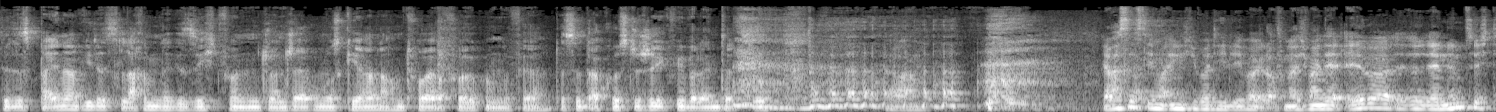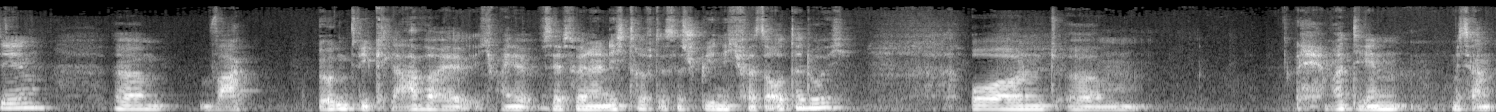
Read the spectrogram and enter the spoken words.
das ist beinahe wie das lachende Gesicht von John Jairo Mosquera nach dem Torerfolg ungefähr. Das sind akustische Äquivalente dazu. Ja. ja, was ist dem eigentlich über die Leber gelaufen? Ich meine, der Elber, äh, der nimmt sich den, ähm, war irgendwie klar, weil ich meine, selbst wenn er nicht trifft, ist das Spiel nicht versaut dadurch. Und ähm, hämmert den, muss ich sagen,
